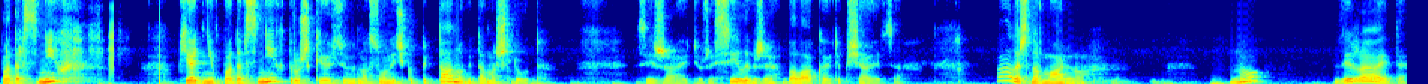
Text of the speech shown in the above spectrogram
Падав сніг. П'ять днів падав сніг, трошки ось на сонечко підтанув і там аж льот. З'їжджають уже, сіли вже, балакають, общаються. Але ж нормально. Ну, з'їжджайте.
